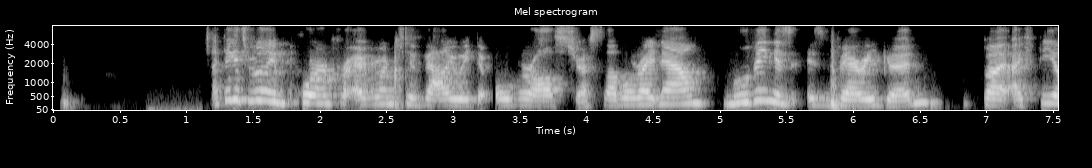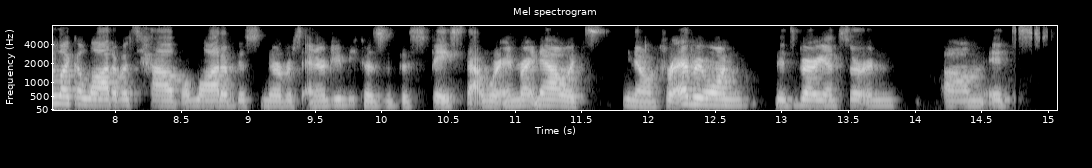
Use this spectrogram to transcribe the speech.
I think it's really important for everyone to evaluate the overall stress level right now. Moving is, is very good, but I feel like a lot of us have a lot of this nervous energy because of the space that we're in right now. It's, you know, for everyone, it's very uncertain. Um, it's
